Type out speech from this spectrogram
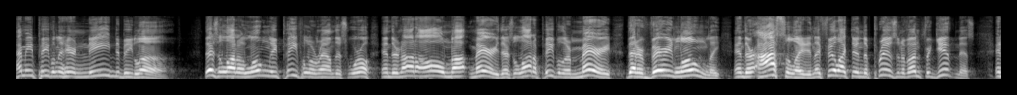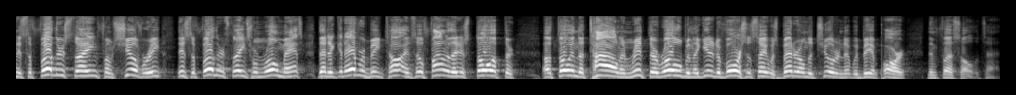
How many people in here need to be loved? There's a lot of lonely people around this world, and they're not all not married. There's a lot of people that are married that are very lonely, and they're isolated, and they feel like they're in the prison of unforgiveness. And it's the furthest thing from chivalry, it's the furthest things from romance that it could ever be taught. And so finally, they just throw up their uh, throw in the towel and rent their robe, and they get a divorce and say it was better on the children that would be apart than fuss all the time.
